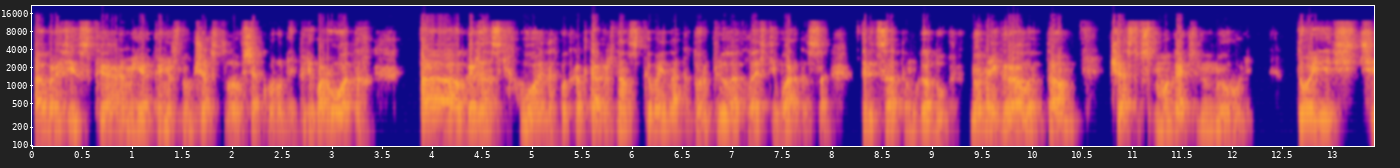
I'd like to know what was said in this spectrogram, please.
бразильская армия, конечно, участвовала в всякого рода переворотах, в гражданских войнах, вот как та гражданская война, которая привела к власти Варгаса в 30 году, но она играла там часто вспомогательную роль. То есть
